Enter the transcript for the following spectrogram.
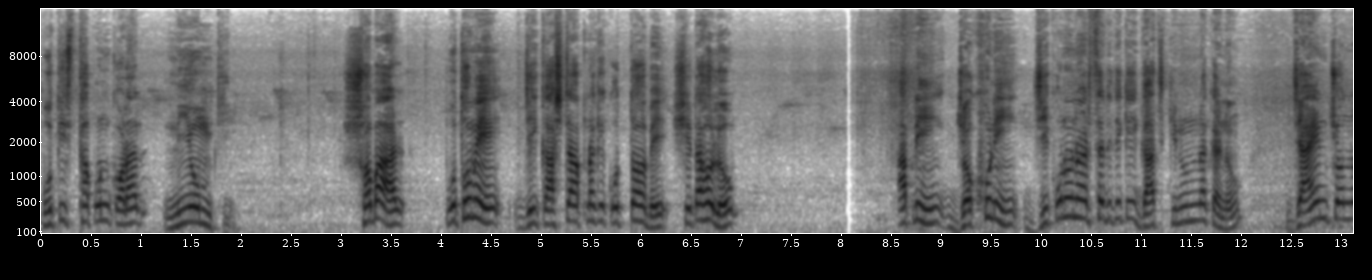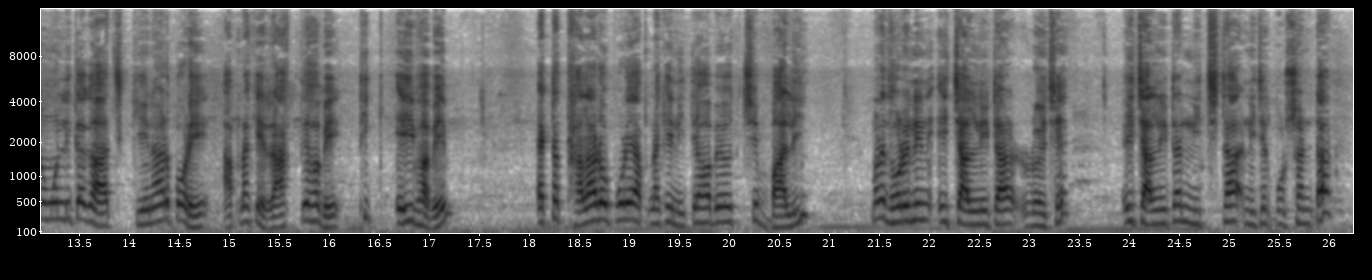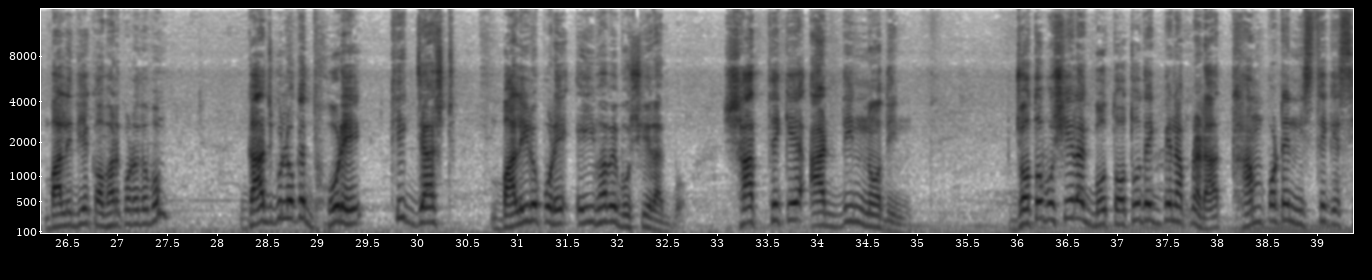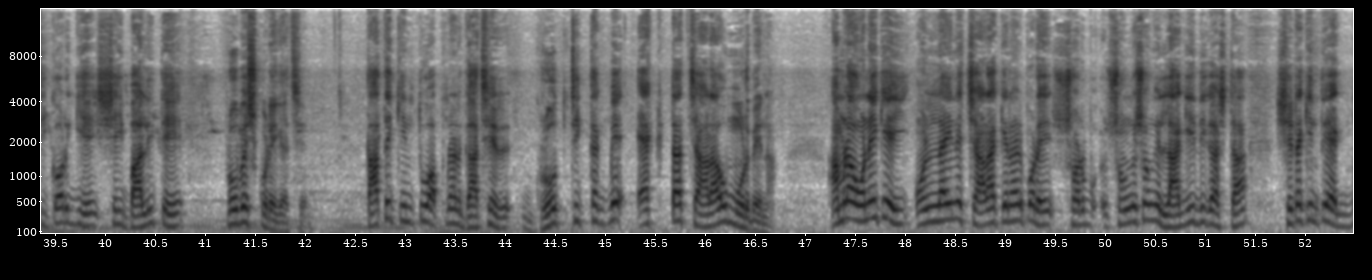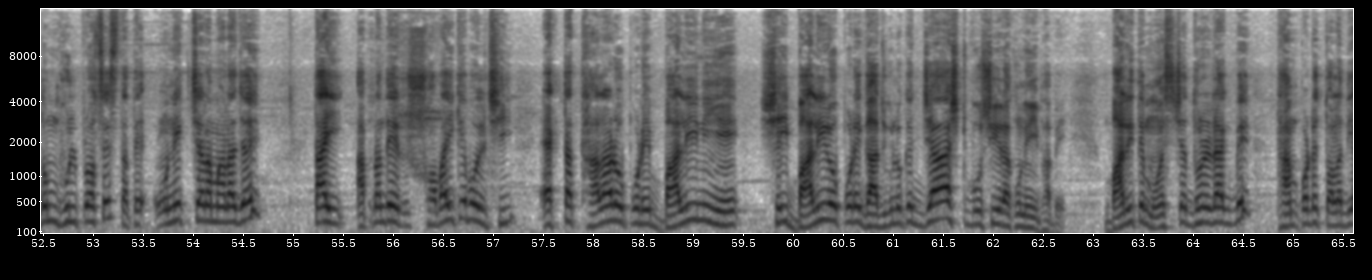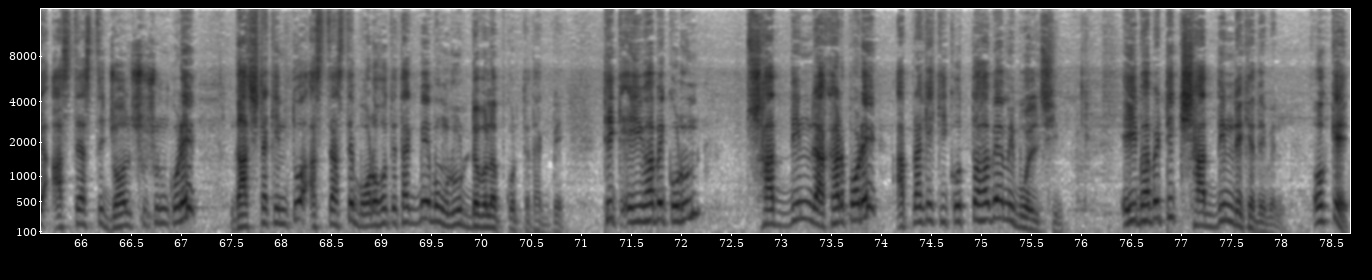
প্রতিস্থাপন করার নিয়ম কি? সবার প্রথমে যেই কাজটা আপনাকে করতে হবে সেটা হলো, আপনি যখনই যে কোনো নার্সারি থেকেই গাছ কিনুন না কেন, জায়েন্ট চন্দ্রমল্লিকা গাছ কেনার পরে আপনাকে রাখতে হবে ঠিক এইভাবে, একটা থালার ওপরে আপনাকে নিতে হবে হচ্ছে বালি মানে ধরে নিন এই চালনিটা রয়েছে, এই চালনিটার নিচটা, নিচের পোর্শনটা বালি দিয়ে কভার করে দেবো। গাছগুলোকে ধরে ঠিক জাস্ট বালির ওপরে এইভাবে বসিয়ে রাখব। সাত থেকে আট দিন, ন দিন। যত বসিয়ে রাখব, তত দেখবেন আপনারা থামপটের নিচ থেকে শিকড় গিয়ে সেই বালিতে প্রবেশ করে গেছে। তাতে কিন্তু আপনার গাছের গ্রোথ ঠিক থাকবে, একটা চারাও মরবে না। আমরা অনেকেই অনলাইনে চারা কেনার পরে সর্ব, সঙ্গে সঙ্গে লাগিয়ে দিই গাছটা, সেটা কিন্তু একদম ভুল প্রসেস তাতে অনেক চারা মারা যায়। তাই আপনাদের সবাইকে বলছি একটা থালার ওপরে বালি নিয়ে সেই বালির ওপরে গাছগুলোকে জাস্ট বসিয়ে রাখুন এইভাবে। বালিতে ময়েশ্চার ধরে রাখবে, থামপটের তলা দিয়ে আস্তে আস্তে জল শোষণ করে গাছটা কিন্তু আস্তে আস্তে বড় হতে থাকবে এবং রুট ডেভেলপ করতে থাকবে। ঠিক এইভাবে করুন, সাত দিন রাখার পরে আপনাকে কি করতে হবে আমি বলছি। এইভাবে ঠিক সাত দিন রেখে দেবেন। ওকে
